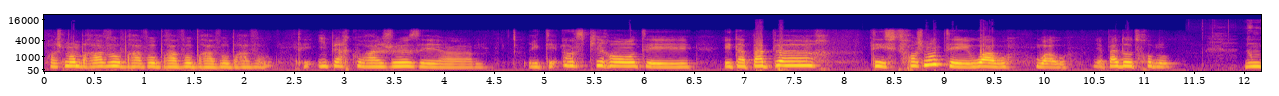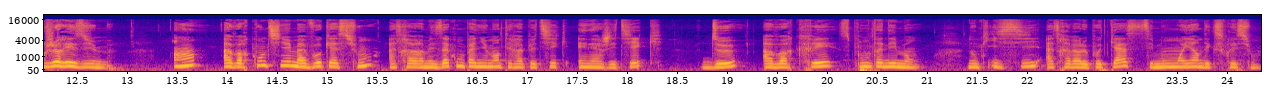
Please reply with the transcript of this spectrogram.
Franchement, bravo, bravo, bravo, bravo, bravo. Tu es hyper courageuse et euh, es inspirante et t'as pas peur. Es, franchement, t'es waouh, waouh. Il n'y a pas d'autre mot. Donc je résume. 1. Avoir continué ma vocation à travers mes accompagnements thérapeutiques énergétiques. 2. Avoir créé spontanément donc ici, à travers le podcast, c'est mon moyen d'expression.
